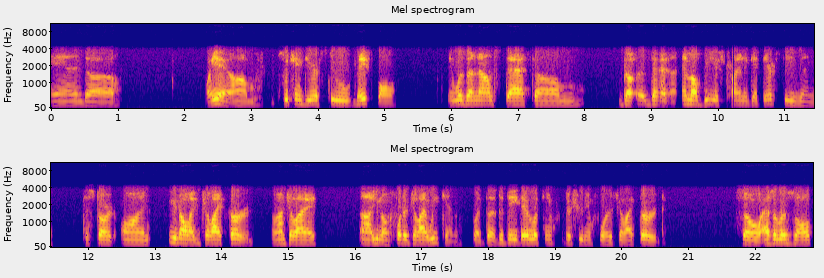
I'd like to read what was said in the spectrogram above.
And uh Oh yeah, um, switching gears to baseball, it was announced that um, the that MLB is trying to get their season to start on you know like July third, around July, uh, you know Fourth of July weekend. But the the date they're looking they're shooting for is July third. So as a result,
